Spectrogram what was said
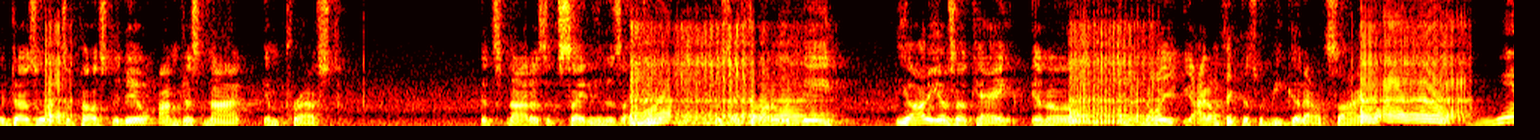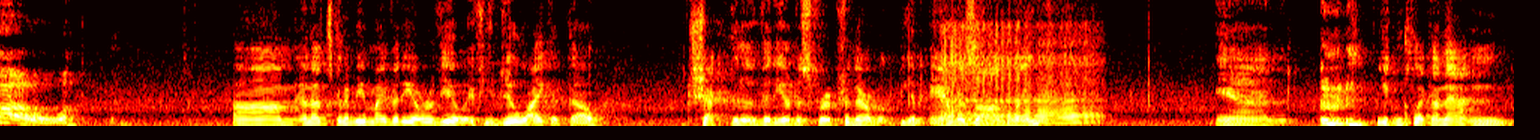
it, does what it's supposed to do. I'm just not impressed. It's not as exciting as I as I thought it would be. The audio's okay in a, I don't think this would be good outside. Whoa! Um, and that's going to be my video review. If you do like it, though, check the video description. There will be an Amazon link, and you can click on that, and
